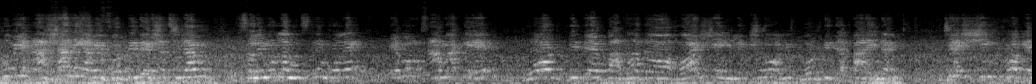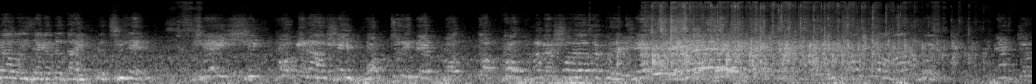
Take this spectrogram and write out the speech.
খুবই আশা নিয়ে আমি ভোট দিতে এসেছিলাম সলিমুল্লাহ মুসলিম হলে এবং আমাকে ভোট দিতে বাধা দেওয়া হয় সেই ইলেকশনও আমি ভোট দিতে পারি নাই। যে শিক্ষকেরা ওই জায়গাতে দায়িত্বে ছিলেন, সেই শিক্ষকেরা সেই ভোট চুরিতে প্রত্যক্ষভাবে সহায়তা করেছে। একজন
